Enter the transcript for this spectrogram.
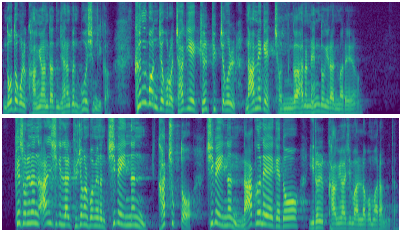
노동을 강요한다든지 하는 건 무엇입니까? 근본적으로 자기의 결핍증을 남에게 전가하는 행동이란 말이에요. 그래서 우리는 안식일 날 규정을 보면은 집에 있는 가축도, 집에 있는 나그네에게도 이를 강요하지 말라고 말합니다.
